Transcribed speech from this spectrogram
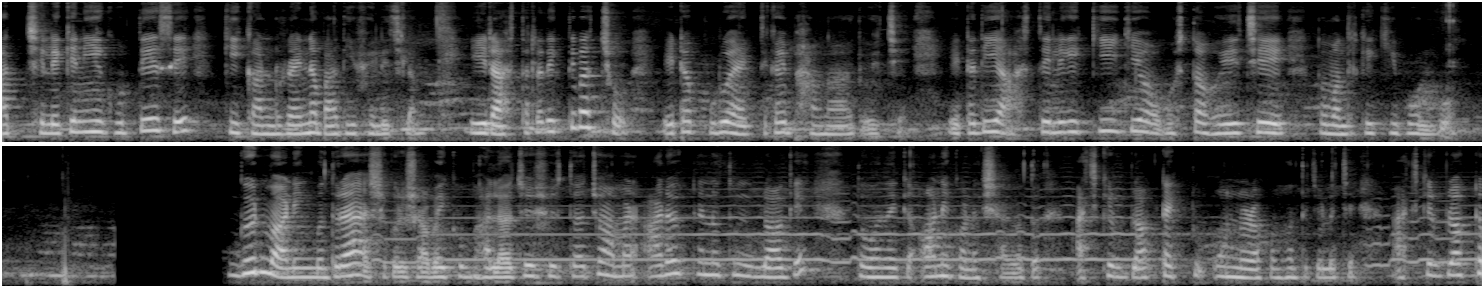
আজ ছেলেকে নিয়ে ঘুরতে এসে কী কাণ্ডটাই না বাঁধিয়ে ফেলেছিলাম। এই রাস্তাটা দেখতে পাচ্ছ? এটা পুরো এক জায়গায় ভাঙা রয়েছে। এটা দিয়ে আসতে লেগে কী যে অবস্থা হয়েছে, তোমাদেরকে কি বলব? গুড মর্নিং বন্ধুরা, আশা করি সবাই খুব ভালো আছো, সুস্থ আছো। আমার আরও একটা নতুন ব্লগে তোমাদেরকে অনেক অনেক স্বাগত। আজকের ব্লগটা একটু অন্যরকম হতে চলেছে। আজকের ব্লগটা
